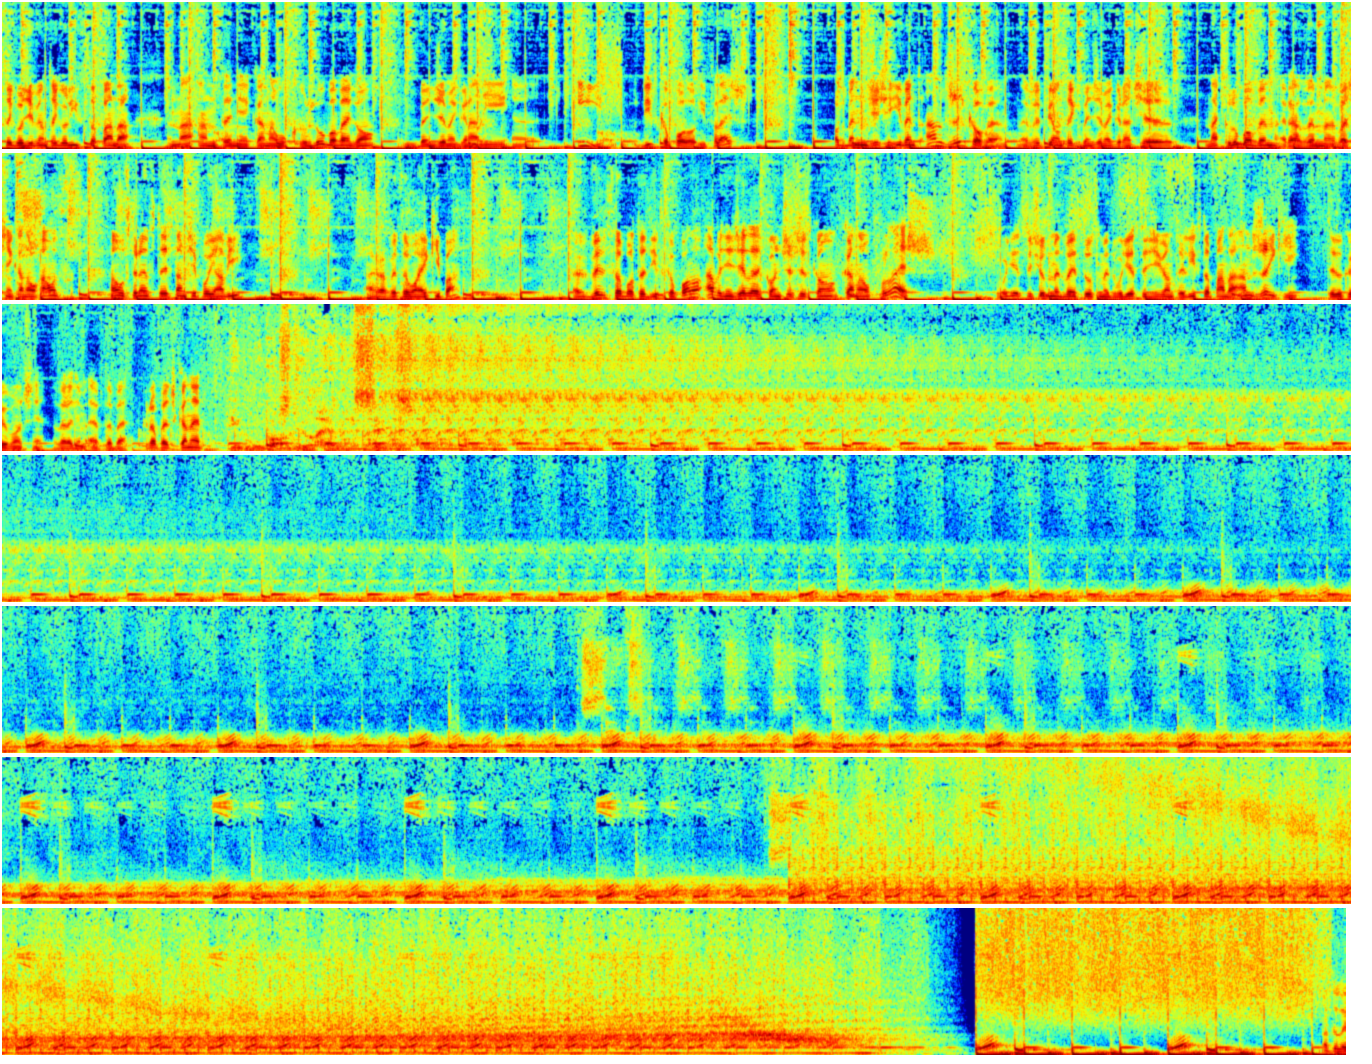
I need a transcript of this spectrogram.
29 listopada na antenie kanału klubowego będziemy grali e, i Disco Polo i Flash. Odbędzie się event Andrzejkowy. W piątek będziemy grać e, na klubowym razem właśnie kanał House. House Trends też tam się pojawi. Aga wesoła ekipa. W sobotę Disco Polo, a w niedzielę kończy wszystko kanał Flash. 27, 28, 29 listopada Andrzejki tylko i wyłącznie z radiem FTB. Kropeczka net. What?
